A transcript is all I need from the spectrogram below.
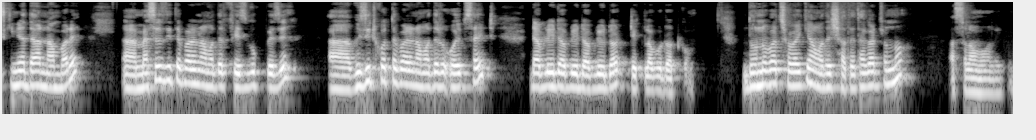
স্ক্রিনে দেওয়ার নাম্বারে। মেসেজ দিতে পারেন আমাদের ফেসবুক পেজে ভিজিট করতে পারেন আমাদের website W dot techlabo dot com ধন্যবাদ সবাইকে আমাদের সাথে থাকার জন্য। আসসালামু আলাইকুম।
